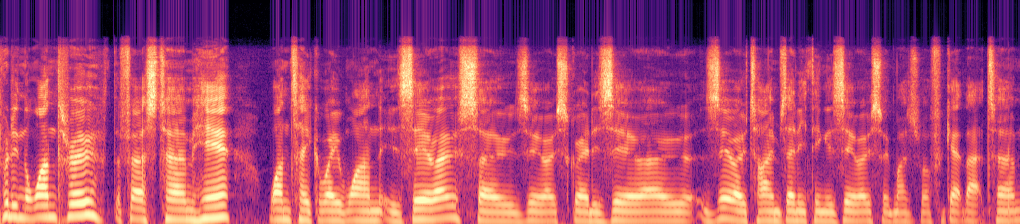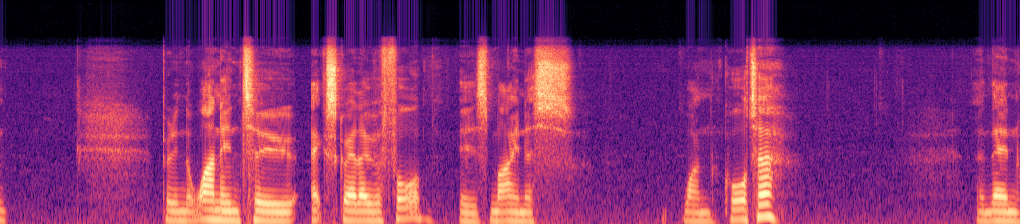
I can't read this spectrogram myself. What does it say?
putting the 1 through, the first term here, 1 take away 1 is 0, so 0 squared is 0. 0 times anything is 0, so we might as well forget that term. Putting the 1 into x squared over 4 is minus 1 quarter. And then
